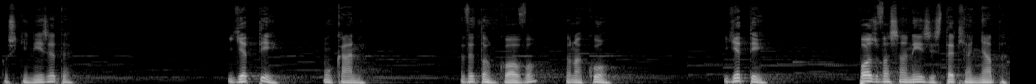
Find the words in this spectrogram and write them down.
κοσκινίζεται; Γιατί, μου κάνει. Δεν τον κόβω, τον ακούω. Γιατί, πώς βασανίζεις τέτοια νιάτα.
